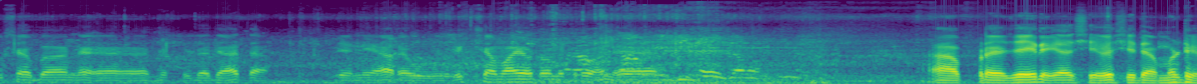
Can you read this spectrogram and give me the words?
ઉષાબા અને મિત્રો દાદા હતા. એની હારે હું રિક્ષામાં આવ્યો તો મિત્રો અને આપણે જઈ રહ્યા છીએ સીધા મઢે.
